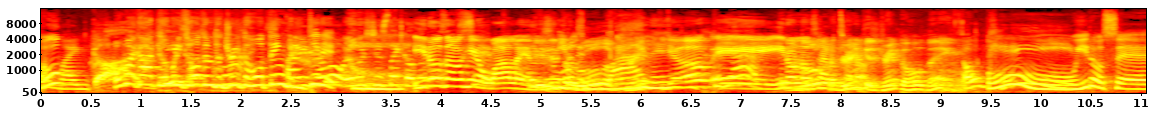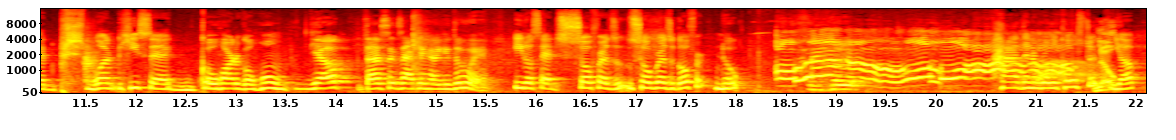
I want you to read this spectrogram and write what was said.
Oh, oh, my god. oh my God! Nobody told him to drink the whole thing, but he I did know, it. It was just like a Ito's out here sip. wilding. Isn't the Ito's rule of drink? wildin'. Yup, hey, you don't know how to of turn drink up. is drink the whole thing. Okay. Oh, Ito said psh, one. He said go hard or go home. Yup, that's exactly how you do it. Ito said sober as, sober as a gopher. Nope. Oh no. Higher than a roller coaster. Nope. Yup.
